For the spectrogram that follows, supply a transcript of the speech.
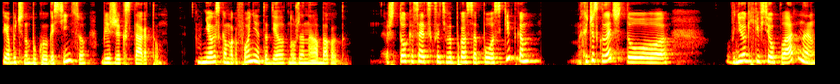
Я обычно букаю гостиницу ближе к старту. В Нью-Йоркском марафоне это делать нужно наоборот. Что касается, кстати, вопроса по скидкам, хочу сказать, что в Нью-Йорке все платно,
